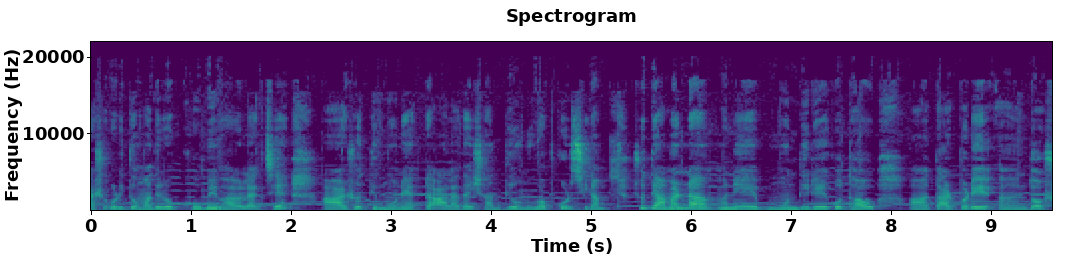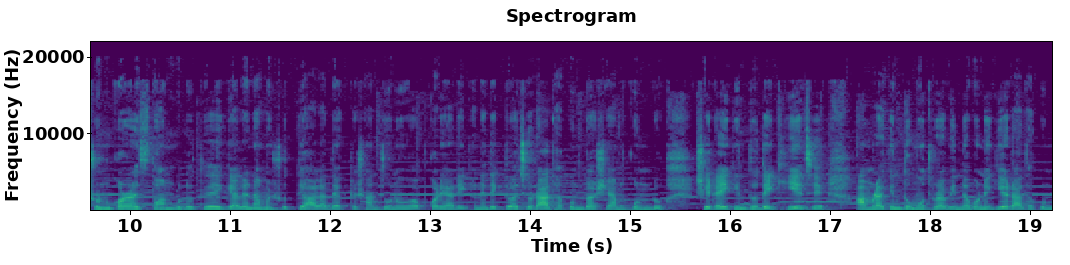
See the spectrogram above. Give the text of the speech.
আশা করি তোমাদেরও খুবই ভালো লাগছে। আর সত্যি মনে একটা আলাদাই শান্তি অনুভব করছিলাম। সত্যি আমার না মানে মন্দিরে কোথাও তারপরে দর্শন করার স্থানগুলোতে গেলে না আমার সত্যি আলাদা একটা শান্তি অনুভব করে। আর এখানে দেখতে পাচ্ছ রাধাকুণ্ড আর শ্যামকুণ্ড, সেটাই কিন্তু দেখিয়েছে। আমরা কিন্তু মথুরা বৃন্দাবনে গিয়ে রাধাকুণ্ড,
